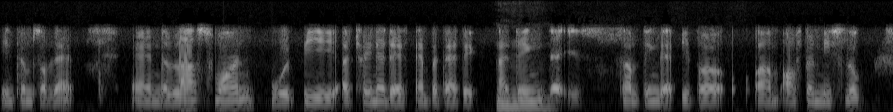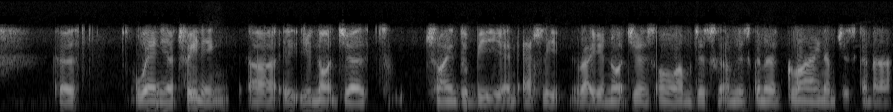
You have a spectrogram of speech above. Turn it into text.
in terms of that. And the last one would be a trainer that is empathetic. Mm. I think that is something that people um, often mislook because when you're training, uh, you're not just trying to be an athlete, right? You're not just oh, I'm just I'm just gonna grind, I'm just gonna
